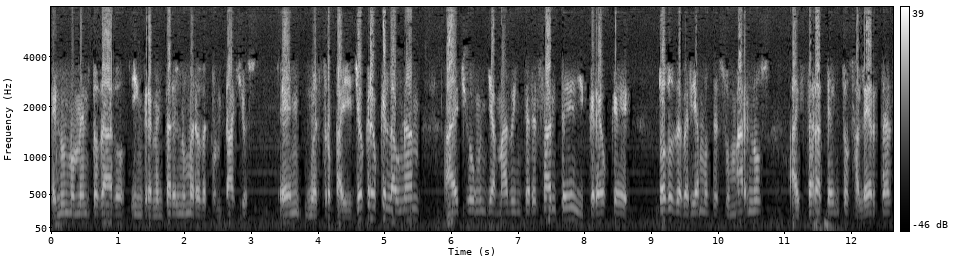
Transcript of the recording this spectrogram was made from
en un momento dado incrementar el número de contagios en nuestro país. Yo creo que la UNAM ha hecho un llamado interesante y creo que todos deberíamos de sumarnos a estar atentos, alertas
